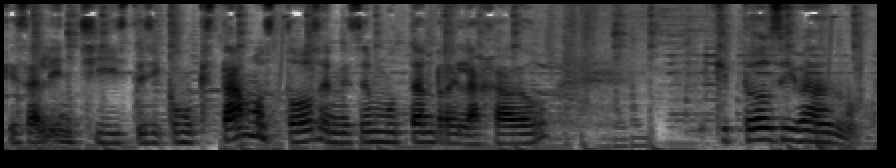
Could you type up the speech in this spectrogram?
que salen chistes y como que estábamos todos en ese mood tan relajado que todo se iba dando.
